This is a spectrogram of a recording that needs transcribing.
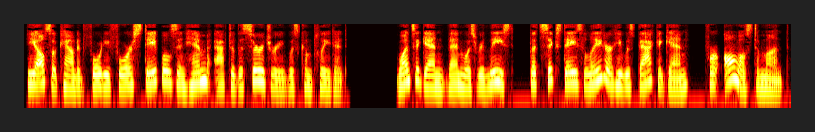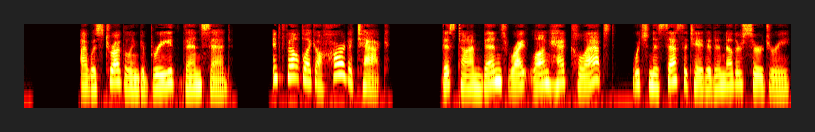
He also counted 44 staples in him after the surgery was completed. Once again, Ben was released, but six days later he was back again, for almost a month. I was struggling to breathe, Ben said. It felt like a heart attack. This time, Ben's right lung had collapsed, which necessitated another surgery.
